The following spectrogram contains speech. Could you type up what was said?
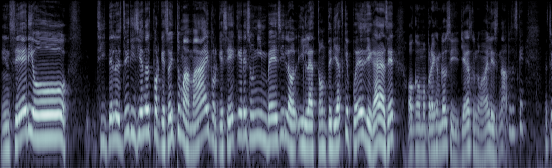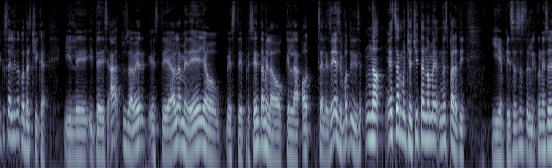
En serio. si te lo estoy diciendo es porque soy tu mamá y porque sé que eres un imbécil y las tonterías que puedes llegar a hacer. O como por ejemplo si llegas con tu mamá y le dices, no, pues es que estoy saliendo con tal chica. Y, le, y te dice, ah, pues a ver, este, háblame de ella o este, preséntamela o que la... O se le enseña su foto y dice, no, esta muchachita no, me, no es para ti y empiezas a salir con ese,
